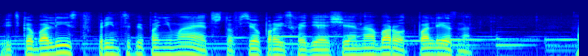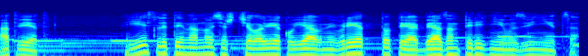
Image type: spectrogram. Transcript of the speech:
Ведь каббалист в принципе понимает, что все происходящее наоборот полезно. Ответ. Если ты наносишь человеку явный вред, то ты обязан перед ним извиниться.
